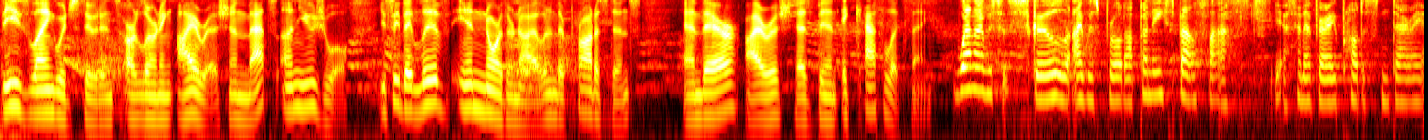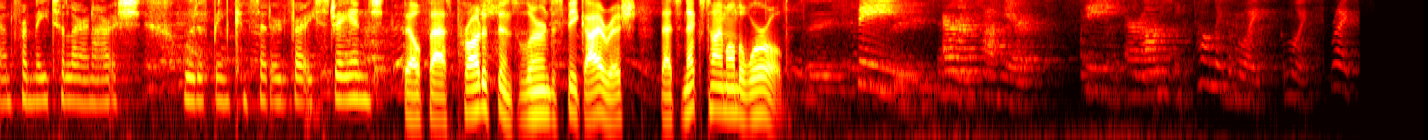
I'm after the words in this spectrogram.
These language students are learning Irish, and that's unusual. You see, they live in Northern Ireland, they're Protestants, and there, Irish has been a Catholic thing. When I was at school, I was brought up in East Belfast, yes, in a very Protestant area, and for me to learn Irish would have been considered very strange. Belfast Protestants learn to speak Irish. That's next time on The World.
